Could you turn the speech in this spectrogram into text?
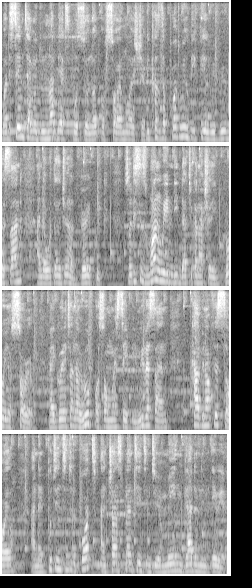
but at the same time it will not be exposed to a lot of soil moisture because the pot will be filled with river sand and the water will drain out very quick. So this is one way indeed that you can actually grow your sorrel by growing it on a roof or somewhere safe in river sand, carving off the soil and then putting it into the pot and transplanting it into your main gardening area.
